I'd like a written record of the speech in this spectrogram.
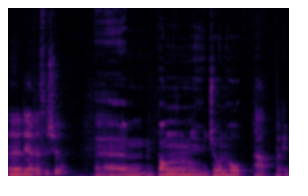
äh, der Regisseur? ähm, Bong Joon-ho. Ah, okay.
